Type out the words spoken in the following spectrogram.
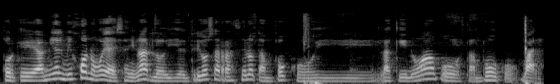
Porque a mí el mijo no voy a desayunarlo y el trigo sarraceno tampoco y la quinoa pues tampoco. Vale.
